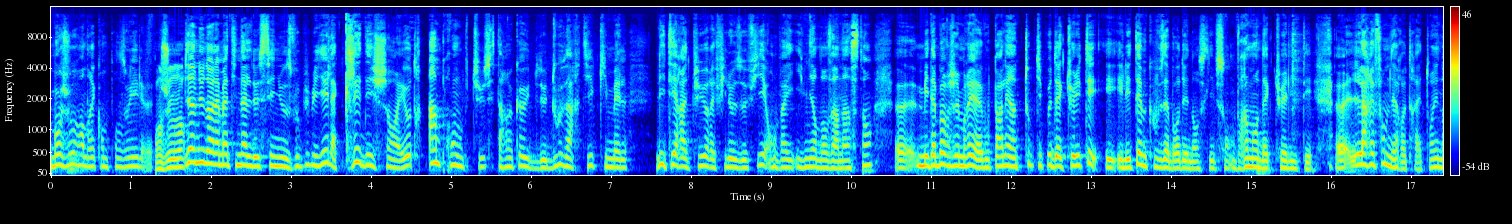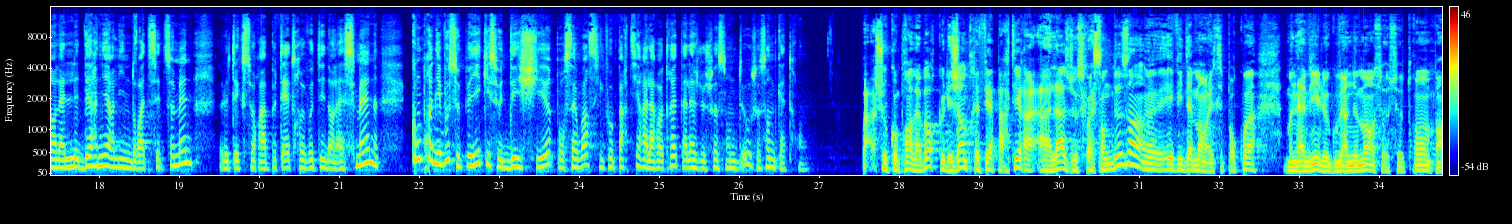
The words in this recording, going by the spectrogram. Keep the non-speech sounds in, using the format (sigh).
Bonjour André Comte-Ponzouil. Bonjour. Bienvenue dans la matinale de CNews. Vous publiez La clé des champs et autres impromptus. C'est un recueil de 12 articles qui mêlent littérature et philosophie. On va y venir dans un instant. Euh, mais d'abord, j'aimerais vous parler un tout petit peu d'actualité. Et, les thèmes que vous abordez dans ce livre sont vraiment d'actualité. Euh, la réforme des retraites. On est dans la dernière ligne droite cette semaine. Le texte sera peut-être voté dans la semaine. Comprenez-vous ce pays qui se déchire pour savoir s'il faut partir à la retraite à l'âge de 62 ou 64 ans? Bah, je comprends d'abord que les gens préfèrent partir à, l'âge de 62 ans, euh, évidemment. Et c'est pourquoi, à mon avis, le gouvernement se, trompe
